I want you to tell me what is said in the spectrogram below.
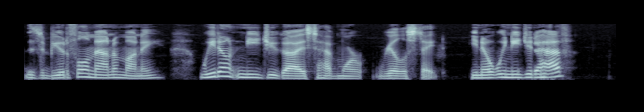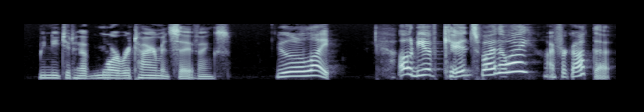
There's a beautiful amount of money. We don't need you guys to have more real estate. You know what we need you to have? We need you to have more retirement savings. You're a little light. Oh, do you have kids, by the way? I forgot that.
